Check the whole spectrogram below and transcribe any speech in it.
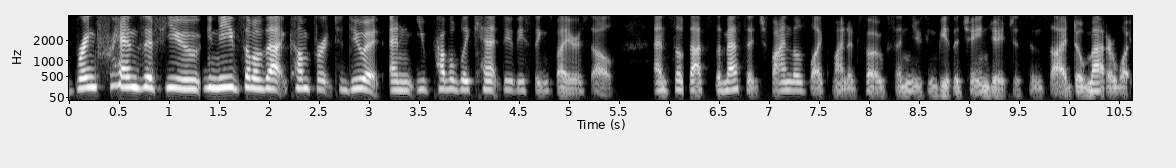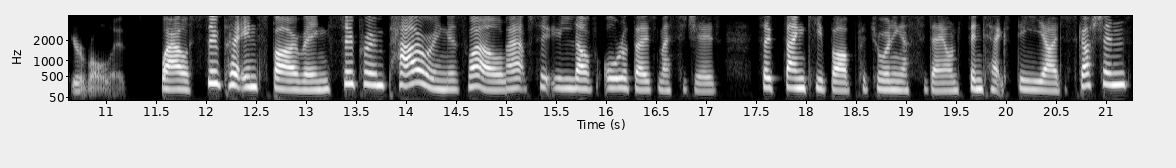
Bring friends if you, need some of that comfort to do it and you probably can't do these things by yourselves and so that's the message find those like-minded folks and you can be the change agents inside no matter what your role is. Wow super inspiring super empowering as well. I absolutely love all of those messages. So thank you Barb for joining us today on fintech's dei discussions.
